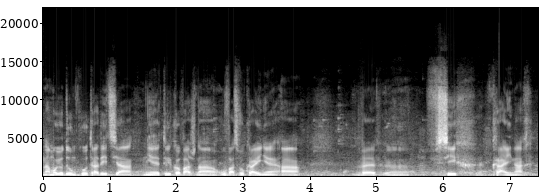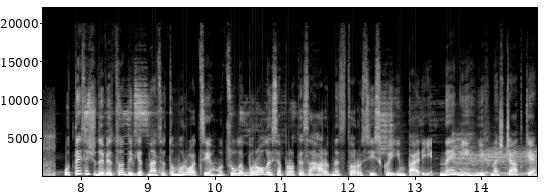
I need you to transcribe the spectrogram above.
На мою думку, традиція не тільки важна у вас в Україні, а в е, всіх країнах. У 1919 році гуцули боролися проти загарбництва Російської імперії. Нині їх нащадки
